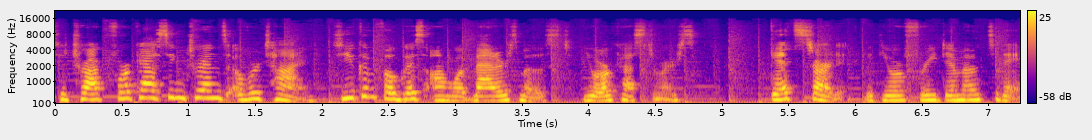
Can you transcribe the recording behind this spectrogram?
to track forecasting trends over time so you can focus on what matters most your customers. Get started with your free demo today.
